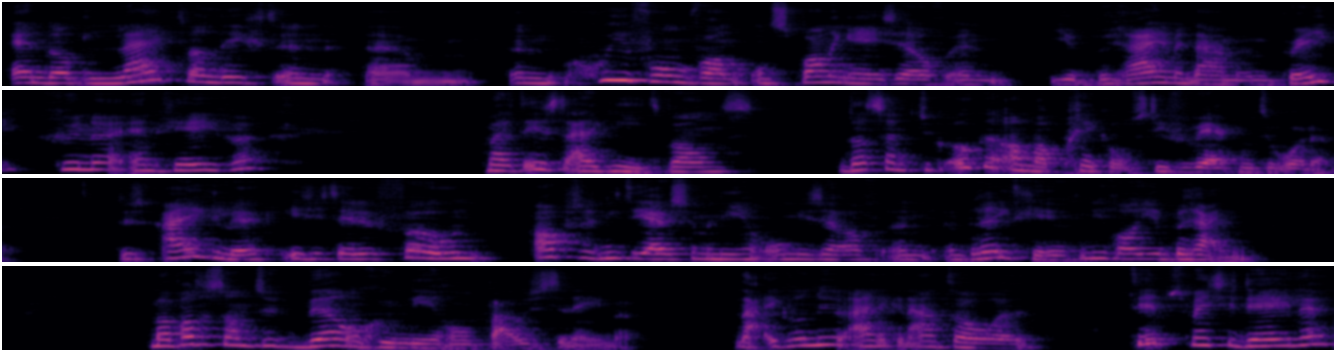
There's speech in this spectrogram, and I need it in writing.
En dat lijkt wellicht een, um, een goede vorm van ontspanning in jezelf en je brein met name een break gunnen en geven. Maar dat is het eigenlijk niet, want dat zijn natuurlijk ook allemaal prikkels die verwerkt moeten worden. Dus eigenlijk is je telefoon absoluut niet de juiste manier om jezelf een, een break te geven, of in ieder geval je brein. Maar wat is dan natuurlijk wel een goede manier om een pauze te nemen? Nou, ik wil nu eigenlijk een aantal uh, tips met je delen.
